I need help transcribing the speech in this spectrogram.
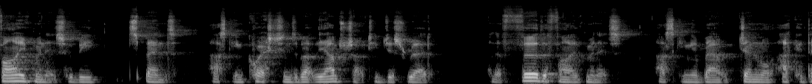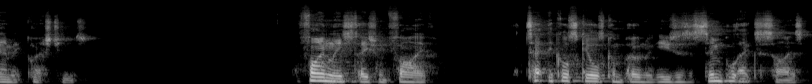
five minutes will be spent asking questions about the abstract you've just read and a further five minutes asking about general academic questions. Finally, Station 5. The technical skills component uses a simple exercise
